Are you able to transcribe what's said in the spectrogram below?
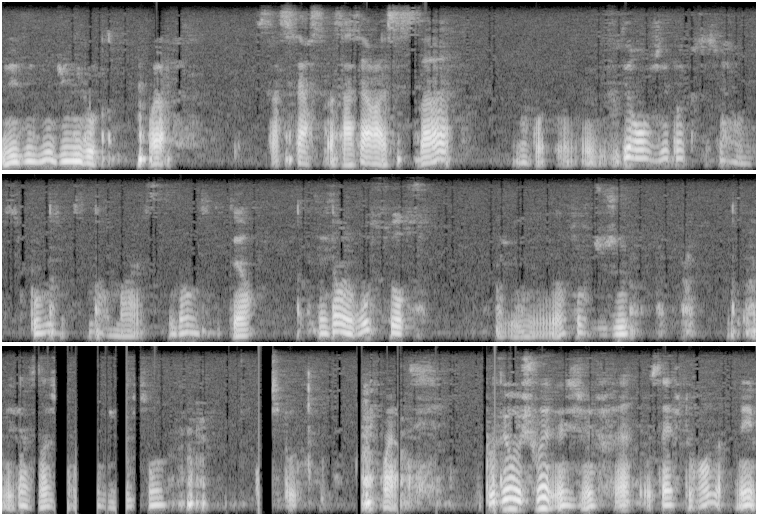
les ennemis du niveau. Voilà. ça sert, ça, sert à ça. Donc, euh, vous dérangez pas que ce soit c'est normal, c'est dans le secteur, c'est dans les ressources, euh, les ressources du jeu. Les personnages du jeu sont un petit peu. Voilà. Vous pouvez je vais faire save to ROM, mais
